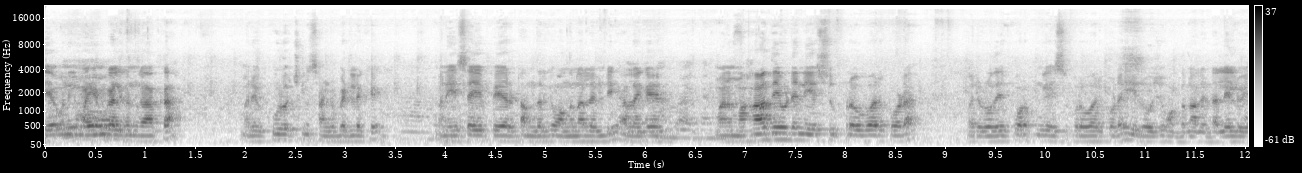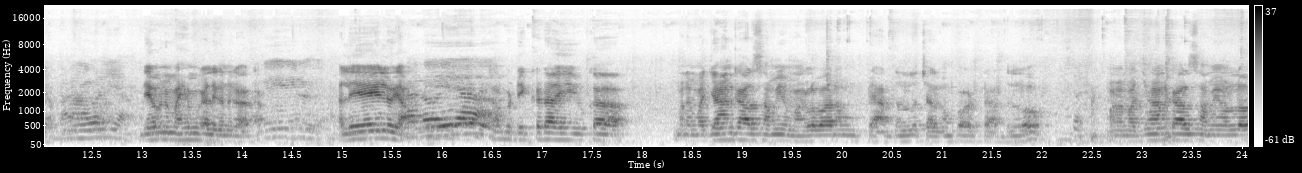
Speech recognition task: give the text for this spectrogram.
దేవునికి మహిమ కలిగిన గాక. మరి కూడి వచ్చిన సంఘ బిడ్డలకి మన ఏసఐ పేరట అందరికీ వందనాలండి. అలాగే మన మహాదేవుడైన యేసు ప్రభు వారు కూడా మరి హృదయపూర్వకంగా యేసు ప్రభు వారు కూడా ఈ రోజు వందనాలండి. అలేలుయ దేవుని మహిమ కలిగిన గాక. అలేలుయ కాబట్టి ఇక్కడ ఈ యొక్క మన మధ్యాహ్న కాల సమయం మంగళవారం ప్రార్థనలో చలగంపాడు ప్రార్థనలో మన మధ్యాహ్న కాల సమయంలో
